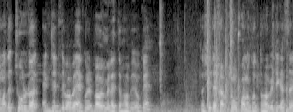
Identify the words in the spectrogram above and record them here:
আমাদের শোল্ডার একজাক্টলি অ্যাকুরেটভাবে অ্যাকুরেট ভাবে মিলাইতে হবে ওকে তো সেটা সবসময় ফলো করতে হবে, ঠিক আছে?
